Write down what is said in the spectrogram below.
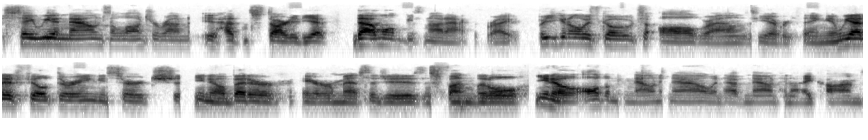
say we announce a launch round, it hasn't started yet. That won't be it's not active, right? But you can always go to all rounds, see everything, and we added filtering and search. You know, better error messages and fun little, you know, all the noun now and have noun and icons.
